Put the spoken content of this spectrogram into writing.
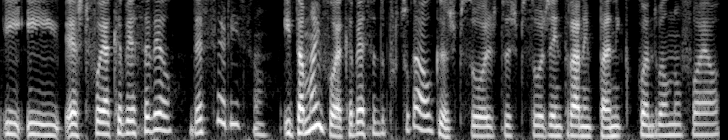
E, e, este foi a cabeça dele, deve ser isso. E também foi a cabeça de Portugal, que as pessoas, as pessoas entraram em pânico quando ele não foi ao,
